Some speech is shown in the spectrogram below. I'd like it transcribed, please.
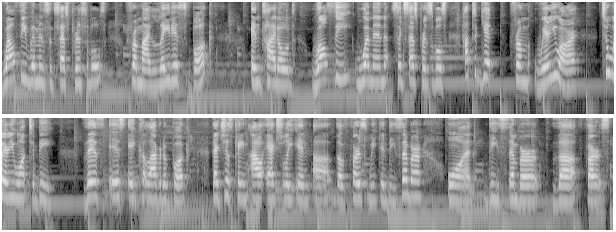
wealthy women success principles from my latest book entitled Wealthy Women Success Principles How to Get from Where You Are to Where You Want to Be. This is a collaborative book that just came out actually in uh, the first week in December on December the 1st.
